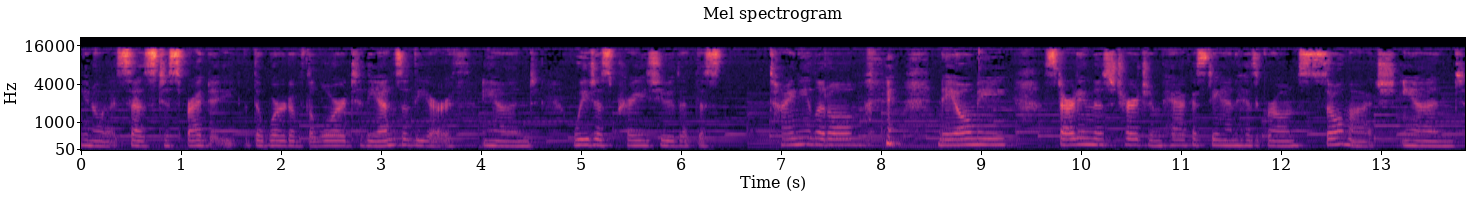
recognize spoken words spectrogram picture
you know, it says to spread the word of the Lord to the ends of the earth, and we just praise you that this tiny little Naomi starting this church in Pakistan has grown so much and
